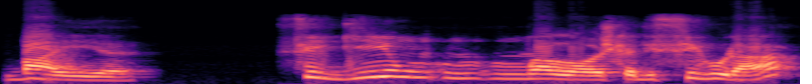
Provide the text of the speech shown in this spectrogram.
Bahia, seguir um, um, uma lógica de segurar.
